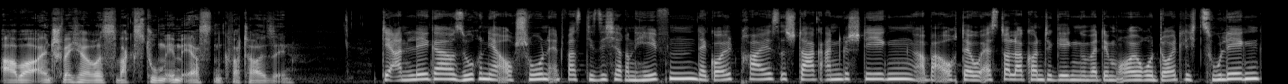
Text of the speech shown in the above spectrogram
aber ein schwächeres Wachstum im ersten Quartal sehen. Die Anleger suchen ja auch schon etwas die sicheren Häfen. Der Goldpreis ist stark angestiegen, aber auch der US-Dollar konnte gegenüber dem Euro deutlich zulegen.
